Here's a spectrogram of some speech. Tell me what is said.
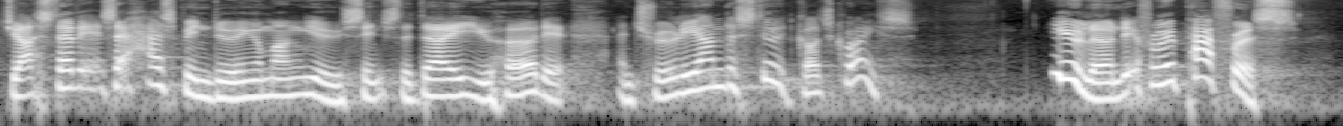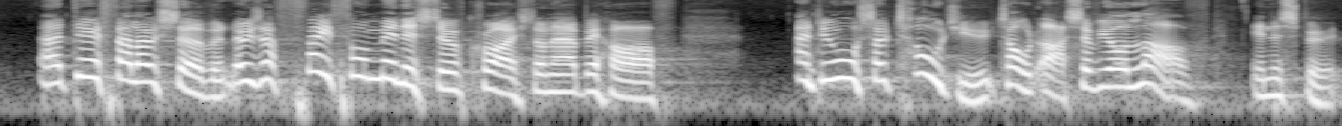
just as it has been doing among you since the day you heard it and truly understood God's grace. You learned it from Epaphras, our dear fellow servant, who's a faithful minister of Christ on our behalf, and who also told you, told us of your love in the Spirit.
